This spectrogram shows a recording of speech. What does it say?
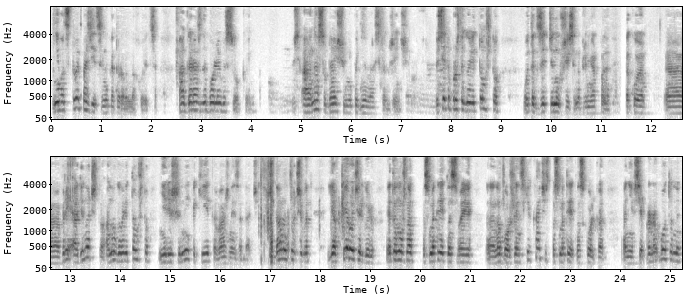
не вот с той позиции, на которой она находится, а гораздо более высокой а она сюда еще не поднялась, как женщина. То есть это просто говорит о том, что вот это затянувшееся, например, такое э, одиночество, оно говорит о том, что не решены какие-то важные задачи. В данном случае, вот я в первую очередь говорю, это нужно посмотреть на свой э, набор женских качеств, посмотреть, насколько они все проработаны,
